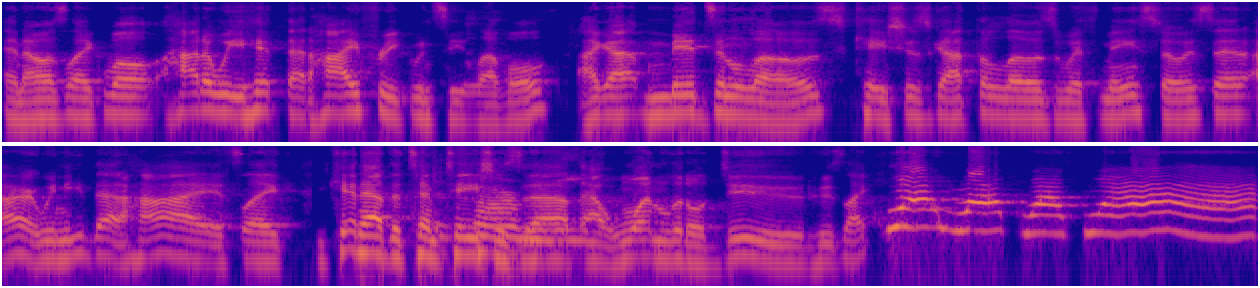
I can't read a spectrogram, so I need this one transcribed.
And I was like, well, how do we hit that high frequency level? I got mids and lows. Keisha's got the lows with me. So I said, all right, we need that high. It's like, you can't have the temptations without that one little dude who's like, wah, wah, wah, wah.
